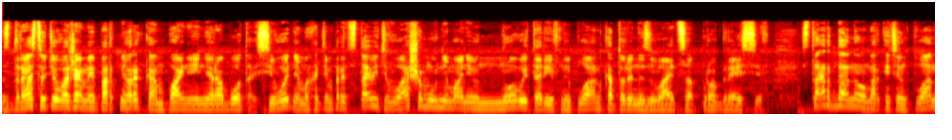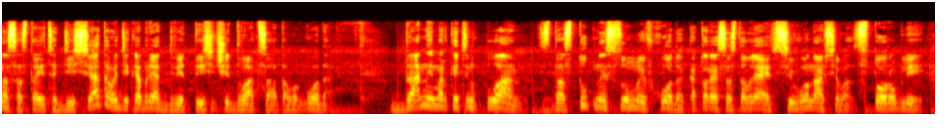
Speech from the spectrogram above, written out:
Здравствуйте, уважаемые партнеры компании «Неработа». Сегодня мы хотим представить вашему вниманию новый тарифный план, который называется «Прогрессив». Старт данного маркетинг-плана состоится 10 декабря 2020 года. Данный маркетинг-план с доступной суммой входа, которая составляет всего-навсего 100 рублей –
